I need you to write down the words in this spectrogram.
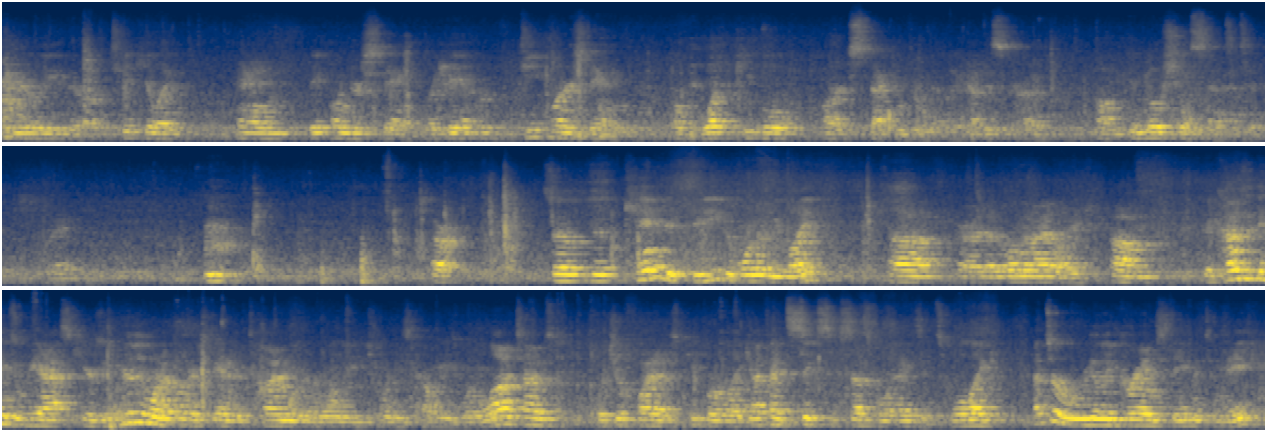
clearly, they're articulate, and they understand. Like they have a deep understanding of what people are expecting from them. They have this kind of um, emotional sensitivity, right? All right. So the candidate B, the one that we like, uh, or the one that I like, um, the kinds of things that we ask here is we really want to understand the timing and the role of each one of these companies. When a lot of times what you'll find out is people are like, I've had six successful exits. Well, like, that's a really grand statement to make,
